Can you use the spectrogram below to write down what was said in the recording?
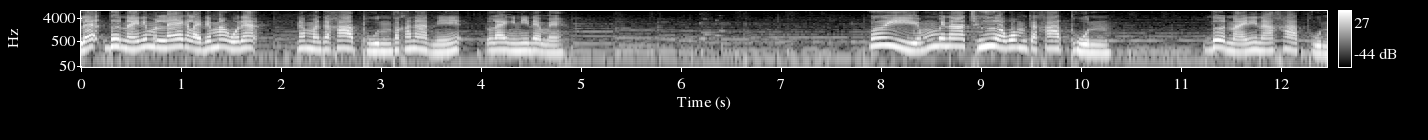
และเดือนไหนนี่มันแลกอะไรได้มั่งวะเนี่ย ถ้ามันจะขาดทุนสักขนาดนี้แลกอย่างนี้ได้ไหมเฮ้ย ไม่น่าเชื่อว่ามันจะขาดทุนเดือนไหนนี่นะขาดทุน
